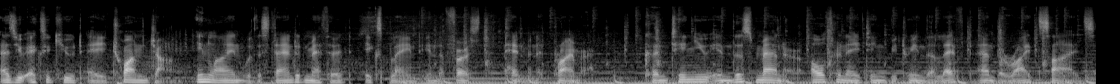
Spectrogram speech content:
as you execute a Chuanzhang in line with the standard method explained in the first 10 minute primer. Continue in this manner, alternating between the left and the right sides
